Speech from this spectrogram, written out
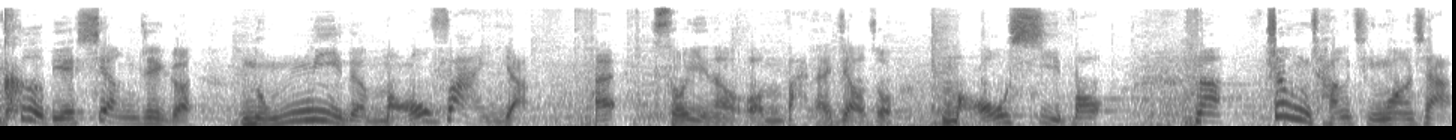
特别像这个浓密的毛发一样？哎，所以呢，我们把它叫做毛细胞。那正常情况下，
